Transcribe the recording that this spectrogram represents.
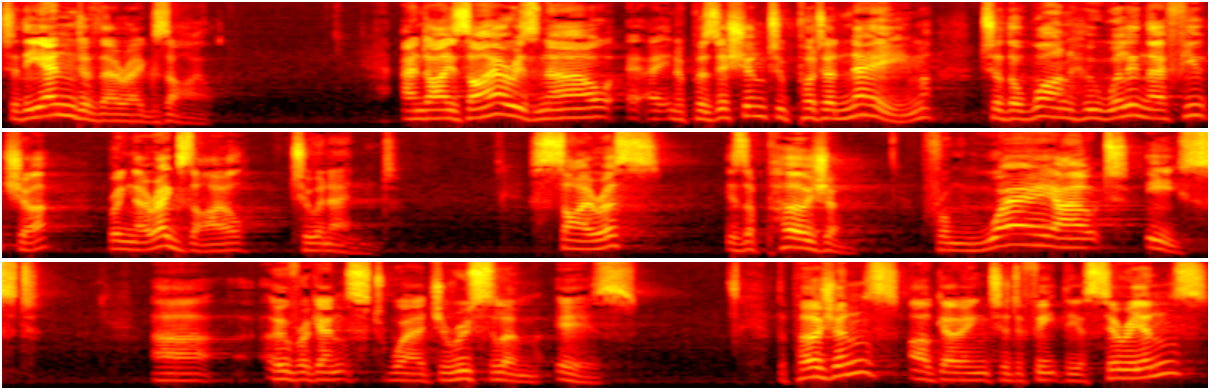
to the end of their exile. And Isaiah is now in a position to put a name to the one who will, in their future, bring their exile to an end. Cyrus is a Persian from way out east uh, over against where Jerusalem is. The Persians are going to defeat the Assyrians.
